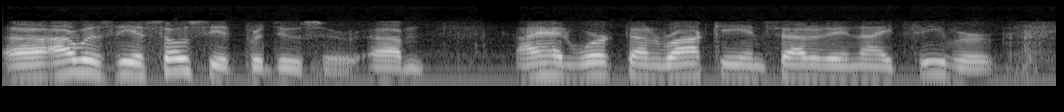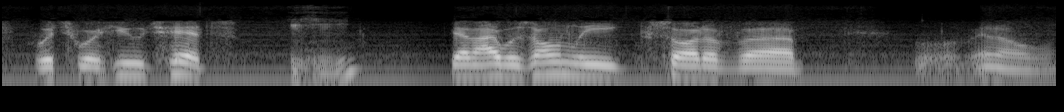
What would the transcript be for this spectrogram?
Uh, I was the associate producer. Um, I had worked on Rocky and Saturday Night Fever, which were huge hits. hmm And I was only sort of, uh, you know,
